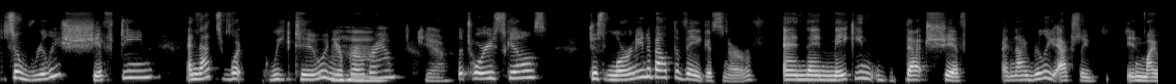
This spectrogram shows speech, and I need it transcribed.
So, really shifting, and that's what week two in your mm-hmm. program, yeah, the Tori skills, just learning about the vagus nerve and then making that shift. And I really actually, in my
